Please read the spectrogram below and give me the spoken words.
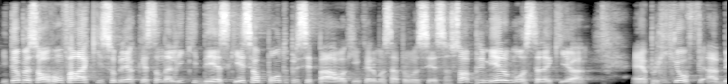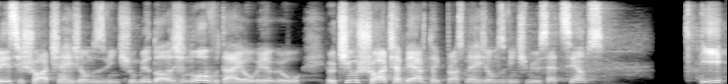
Então, pessoal, vamos falar aqui sobre a questão da liquidez, que esse é o ponto principal aqui que eu quero mostrar para vocês. Só primeiro mostrando aqui, ó, é, por que, que eu abri esse short na região dos 21 mil dólares de novo, tá? Eu, eu, eu, eu tinha um short aberto aí próximo da região dos 20.700 e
